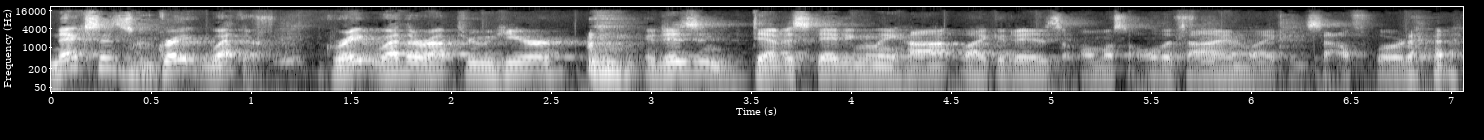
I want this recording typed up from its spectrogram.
Next is great weather. Great weather up through here. it isn't devastatingly hot like it is almost all the time, like in South Florida,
